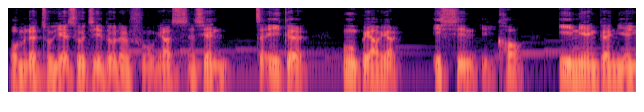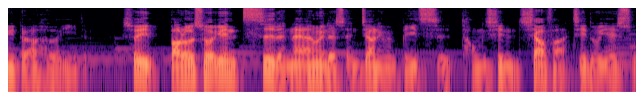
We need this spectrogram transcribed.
我们的主耶稣基督的父要实现这一个目标，要一心一口、意念跟言语都要合一的。所以，保罗说：“愿赐忍耐安慰的神，叫你们彼此同心，效法基督耶稣。”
